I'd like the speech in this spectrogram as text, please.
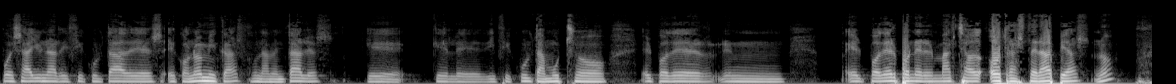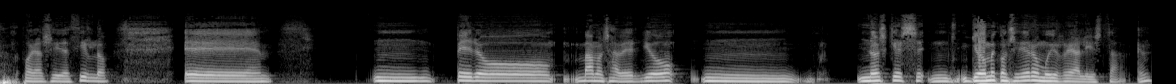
Pues hay unas dificultades económicas fundamentales que, que le dificulta mucho el poder el poder poner en marcha otras terapias, ¿no? Por así decirlo. Eh, mm, pero vamos a ver, yo mm, no es que yo me considero muy realista, ¿eh?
